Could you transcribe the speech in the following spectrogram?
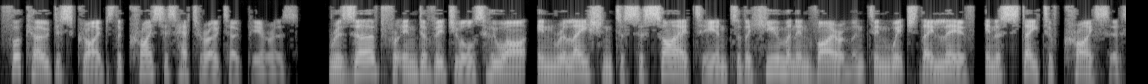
Foucault describes the crisis heterotopia as reserved for individuals who are, in relation to society and to the human environment in which they live, in a state of crisis.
